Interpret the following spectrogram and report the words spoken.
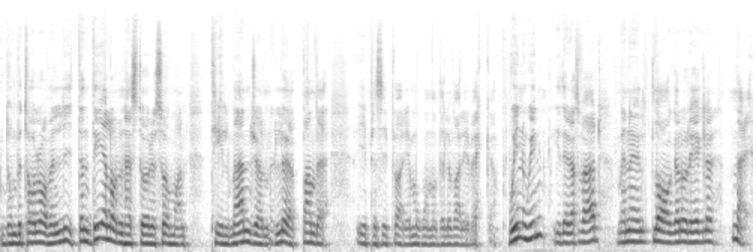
de betalar av en liten del av den här större summan till managern löpande i princip varje månad eller varje vecka. Win-win i deras värld, men enligt lagar och regler, nej.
